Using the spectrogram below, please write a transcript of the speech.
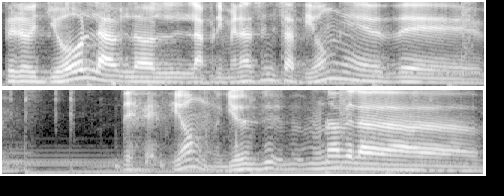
Pero yo, la, la- la primera sensación es de. decepción. Yo, una de las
